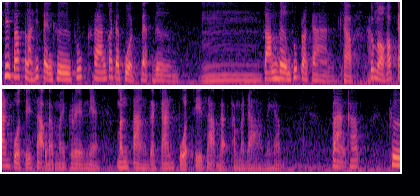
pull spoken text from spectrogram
ที่ลักษณะที่เป็นคือทุกครั้งก็จะปวดแบบเดิมอืมซ้ำเดิมทุกประการครับครับคุณหมอครับการปวดศีรษะแบบไมเกรนเนี่ยมันต่างจากการปวดศีรษะแบบธรรมดาไหมครับ ต่างครับคือ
